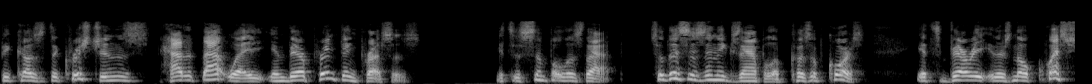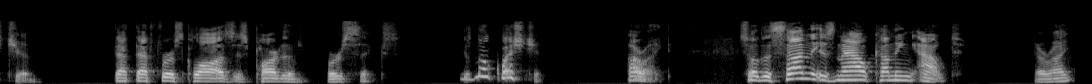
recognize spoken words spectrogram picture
because the Christians had it that way in their printing presses. It's as simple as that. So this is an example of, because of course, it's very, there's no question that that first clause is part of verse six. There's no question. All right. So the sun is now coming out. All right.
